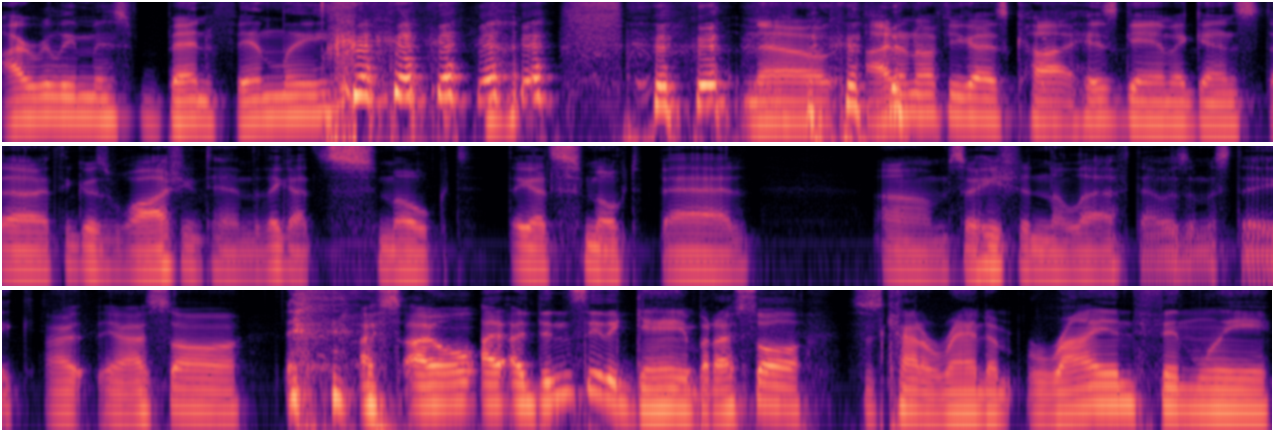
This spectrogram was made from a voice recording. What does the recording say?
I really miss Ben Finley. no, I don't know if you guys caught his game against uh, I think it was Washington, but they got smoked. They got smoked bad. Um, so he shouldn't have left. That was a mistake. I, yeah, I saw. I, I, I- didn't see the game, but I saw this is kind of random. Ryan Finley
